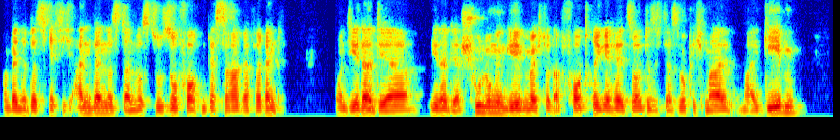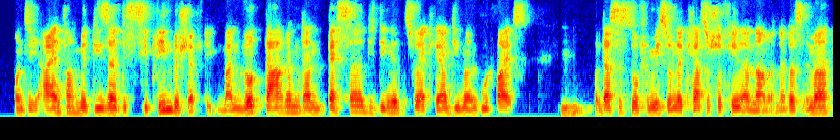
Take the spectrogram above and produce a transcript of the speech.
Und wenn du das richtig anwendest, dann wirst du sofort ein besserer Referent. Und jeder, der, jeder, der Schulungen geben möchte oder Vorträge hält, sollte sich das wirklich mal, mal geben und sich einfach mit dieser Disziplin beschäftigen. Man wird darin dann besser, die Dinge zu erklären, die man gut weiß. Mhm. Und das ist so für mich so eine klassische Fehlannahme, ne? dass immer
